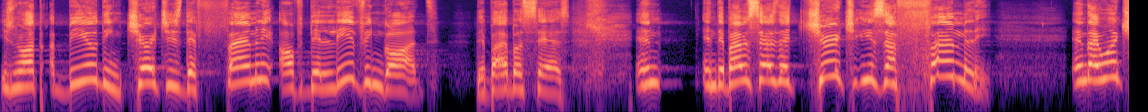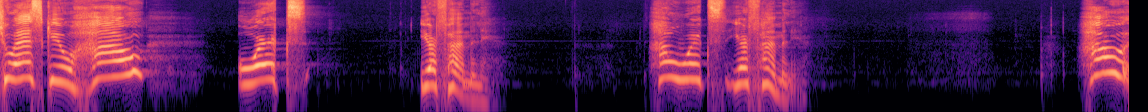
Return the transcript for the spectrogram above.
it's not a building. Church is the family of the living God, the Bible says. And, and the Bible says that church is a family. And I want to ask you how works your family? How works your family? How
